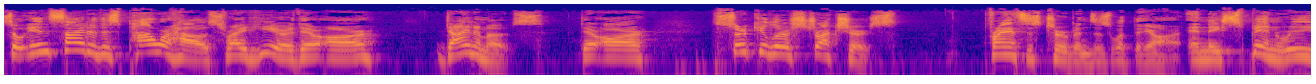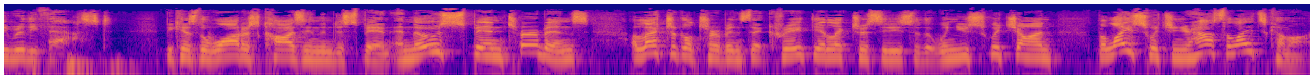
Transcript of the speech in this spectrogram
So inside of this powerhouse right here, there are dynamos. There are circular structures. Francis turbines is what they are. And they spin really, really fast because the water's causing them to spin. And those spin turbines, electrical turbines that create the electricity so that when you switch on the light switch in your house, the lights come on.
